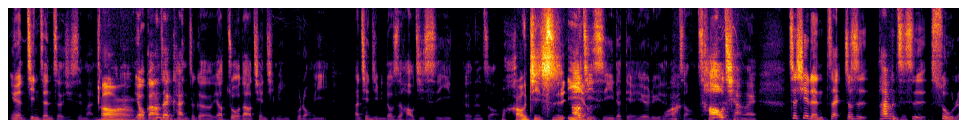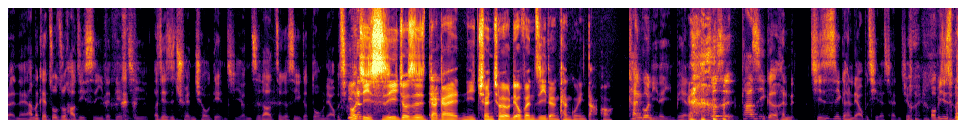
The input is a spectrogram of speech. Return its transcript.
因为竞争者其实蛮多的，因为我刚刚在看这个要做到前几名不容易，那前几名都是好几十亿的那种，好几十亿，好几十亿的点阅率的那种，超强哎。这些人在就是他们只是素人呢、欸，他们可以做出好几十亿的点击，而且是全球点击。你知道这个是一个多么了不起？好几十亿就是大概你全球有六分之一的人看过你打炮，看过你的影片，就是它是一个很其实是一个很了不起的成就。我必须说，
